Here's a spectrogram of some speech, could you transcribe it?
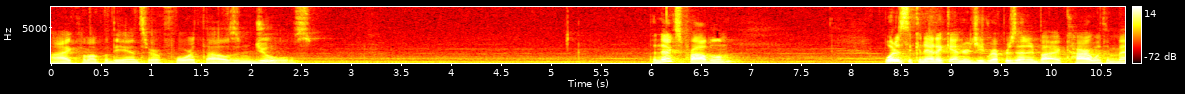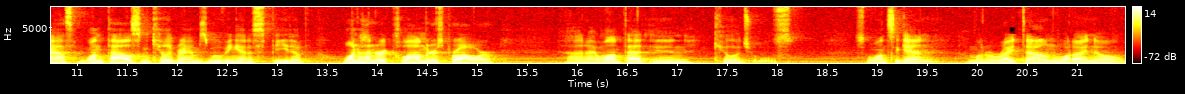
I come up with the answer of 4,000 joules. The next problem, what is the kinetic energy represented by a car with a mass of 1,000 kilograms moving at a speed of 100 kilometers per hour? And I want that in kilojoules. So once again, I'm going to write down what I know.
